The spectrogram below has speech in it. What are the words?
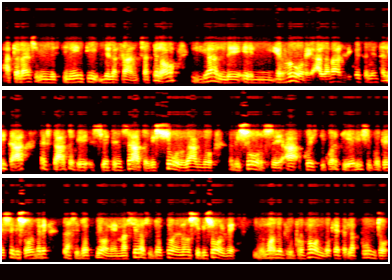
attraverso gli investimenti della Francia, però il grande ehm, errore alla base di questa mentalità è stato che si è pensato che solo dando risorse a questi quartieri si potesse risolvere la situazione, ma se la situazione non si risolve in un modo più profondo, che è per l'appunto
